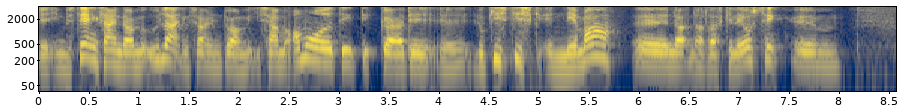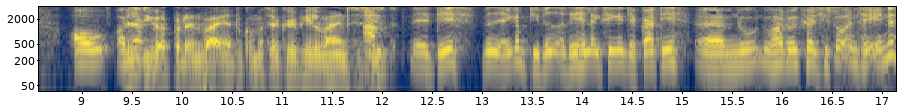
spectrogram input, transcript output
øh, investeringsejendomme, udlejningsejendomme i samme område, det, det gør det øh, logistisk nemmere, øh, når, når der skal laves ting. Øh, og, og ved der, de godt på den vej, at du kommer til at købe hele vejen til am, sidst? Øh, det ved jeg ikke, om de ved, og det er heller ikke sikkert, at jeg gør det. Øh, nu, nu har du ikke hørt historien til ende.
